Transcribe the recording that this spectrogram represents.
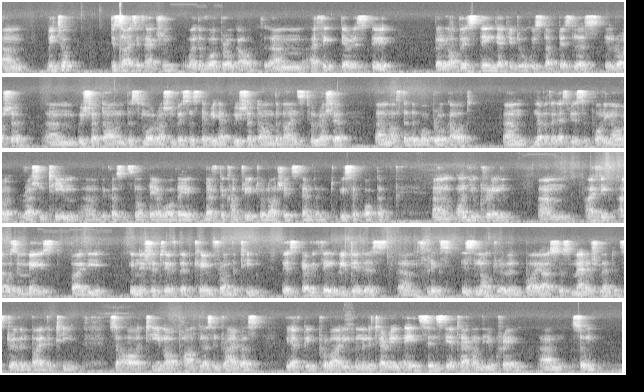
Um, we took decisive action when the war broke out. Um, I think there is the very obvious thing that you do. We stop business in Russia. Um, we shut down the small Russian business that we had. We shut down the lines to Russia um, after the war broke out. Um, nevertheless, we are supporting our Russian team um, because it's not their war. They left the country to a large extent, and we support them. Um, on Ukraine, um, I think I was amazed by the initiative that came from the team. this everything we did as um, Flix is not driven by us as management. It's driven by the team. So our team, our partners and drivers, we have been providing humanitarian aid since the attack on the Ukraine. Um, so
